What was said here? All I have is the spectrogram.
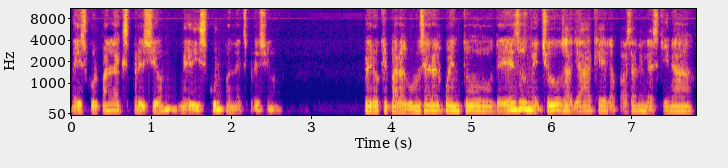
me disculpan la expresión, me disculpan la expresión, pero que para algunos era el cuento de esos mechudos allá que la pasan en la esquina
